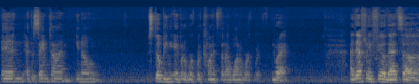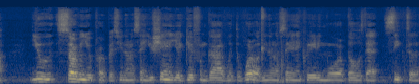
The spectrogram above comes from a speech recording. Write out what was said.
And at the same time, you know, still being able to work with clients that I want to work with. Right. I definitely feel that's uh, you serving your purpose. You know what I'm saying? You sharing your gift from God with the world. You know what I'm saying? And creating more of those that seek to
